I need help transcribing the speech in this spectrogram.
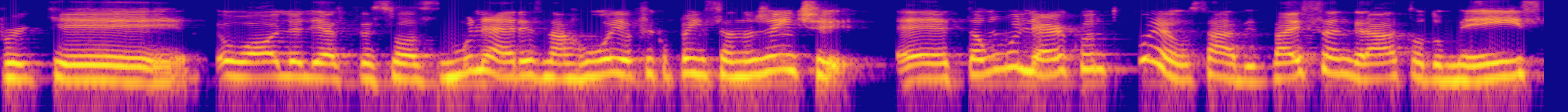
porque eu olho ali as pessoas, mulheres na rua, e eu fico pensando, gente, é tão mulher quanto eu, sabe? Vai sangrar todo mês,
